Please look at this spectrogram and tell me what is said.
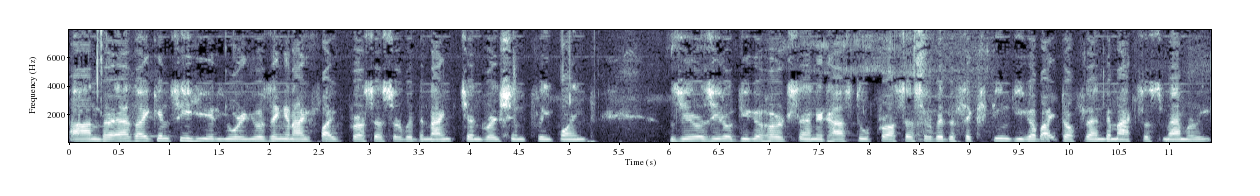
And as I can see here, you are using an i5 processor with the ninth generation 3.00 gigahertz, and it has two processor with a 16 gigabyte of random access memory.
